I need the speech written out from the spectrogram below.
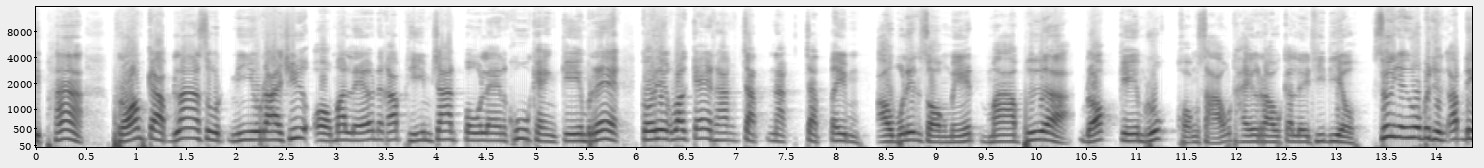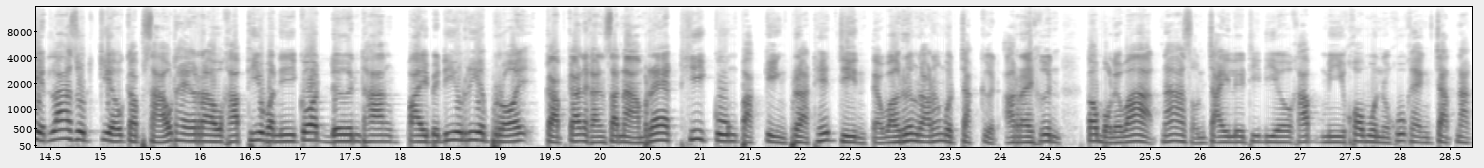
2025พร้อมกับล่าสุดมีรายชื่อออกมาแล้วนะครับ ทีมชาติโปแลนด์คู่แข่งเกมแรก ก็เรียกว่าแก้ทางจัดหนักจัดเต็ม เอาผู้เล่น 2 เมตร มาเพื่อบล็อกเกมรุกของสาวไทยเรากันเลยทีเดียว ซึ่งยังรวมไปถึงอัปเดตล่าสุดเกี่ยวกับสาวไทยเราครับ ที่วันนี้ก็เดินทางไปไปที่เรียบร้อย กับการแข่งขันสนามแรกที่กรุงปักกิ่งประเทศจีน แต่ว่าเรื่องราวทั้งหมดจะเกิดอะไรขึ้นต้องบอกเลยว่าน่าสนใจเลยทีเดียวครับ มีข้อมูลของคู่แข่งจัดหนัก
